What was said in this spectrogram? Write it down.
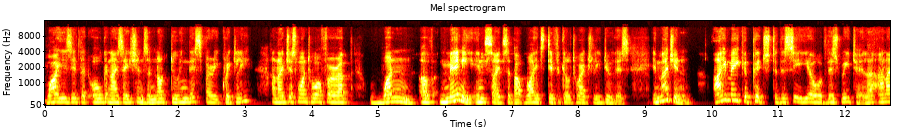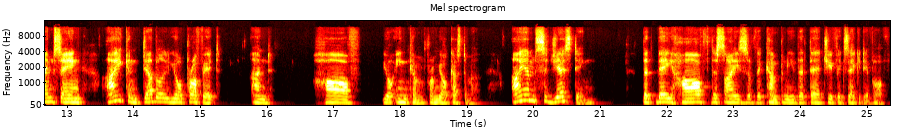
why is it that organizations are not doing this very quickly? And I just want to offer up one of many insights about why it's difficult to actually do this. Imagine I make a pitch to the CEO of this retailer and I'm saying, I can double your profit and halve your income from your customer. I am suggesting that they halve the size of the company that they're chief executive of.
